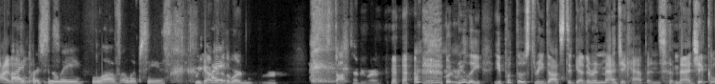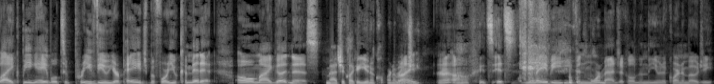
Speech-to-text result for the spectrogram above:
I, love I personally love ellipses. We got rid I, of the word more dots everywhere. but really, you put those three dots together and magic happens. magic like being able to preview your page before you commit it. Oh my goodness. Magic like a unicorn emoji. Right? Oh, it's it's maybe even more magical than the unicorn emoji.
